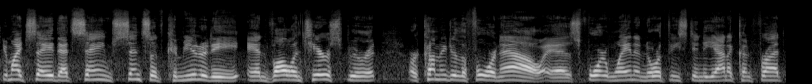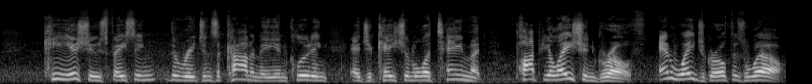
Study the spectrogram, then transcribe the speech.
You might say that same sense of community and volunteer spirit are coming to the fore now as Fort Wayne and Northeast Indiana confront key issues facing the region's economy, including educational attainment, population growth, and wage growth as well.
